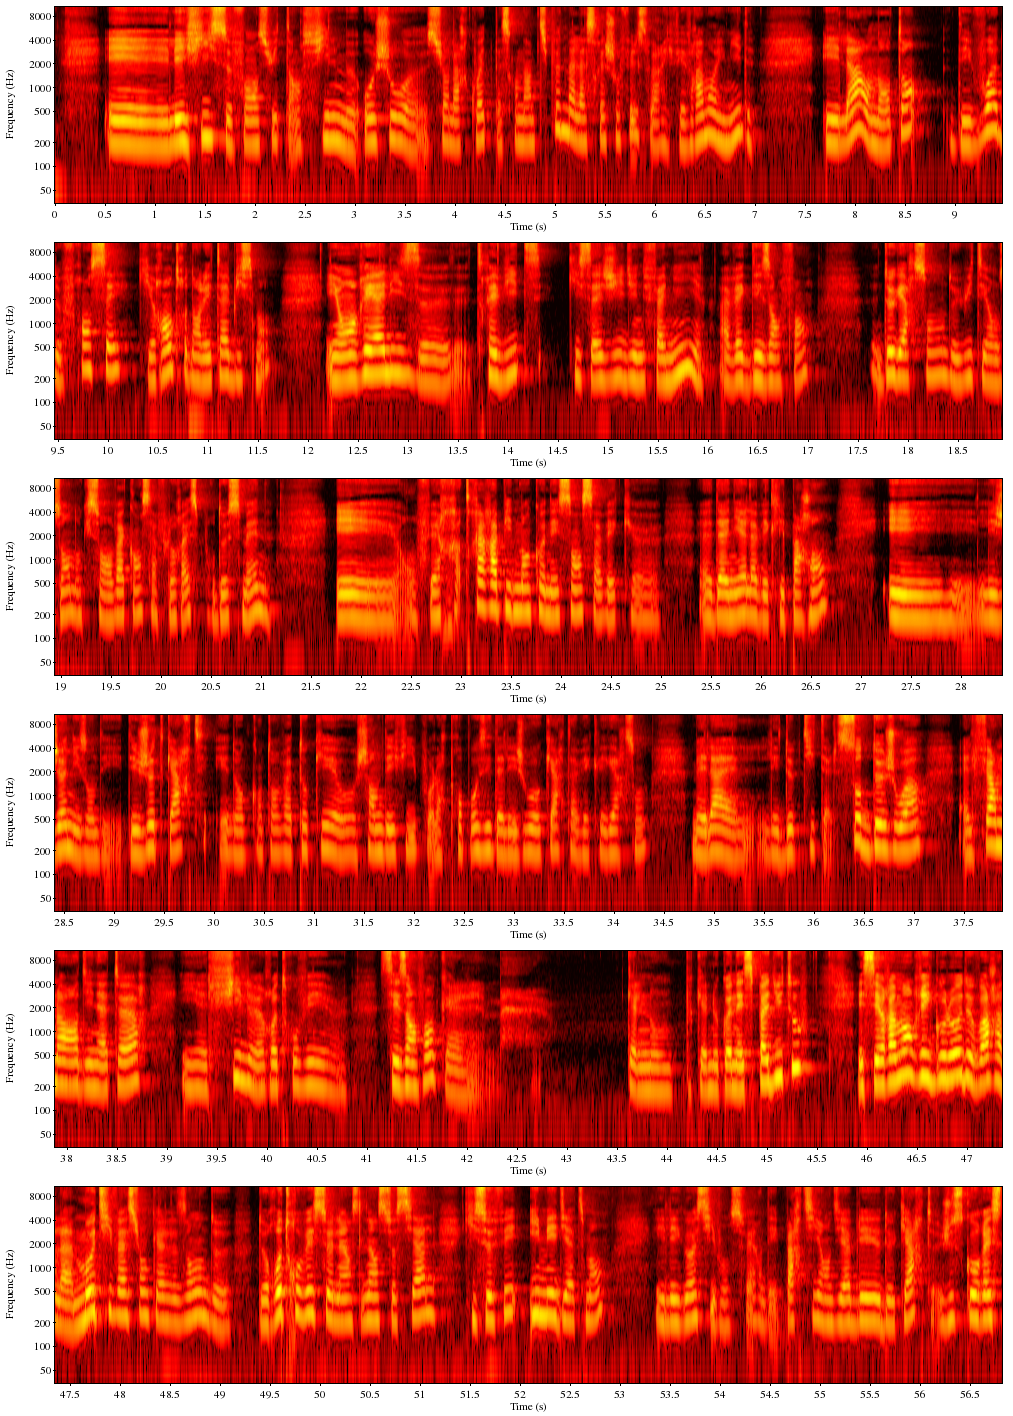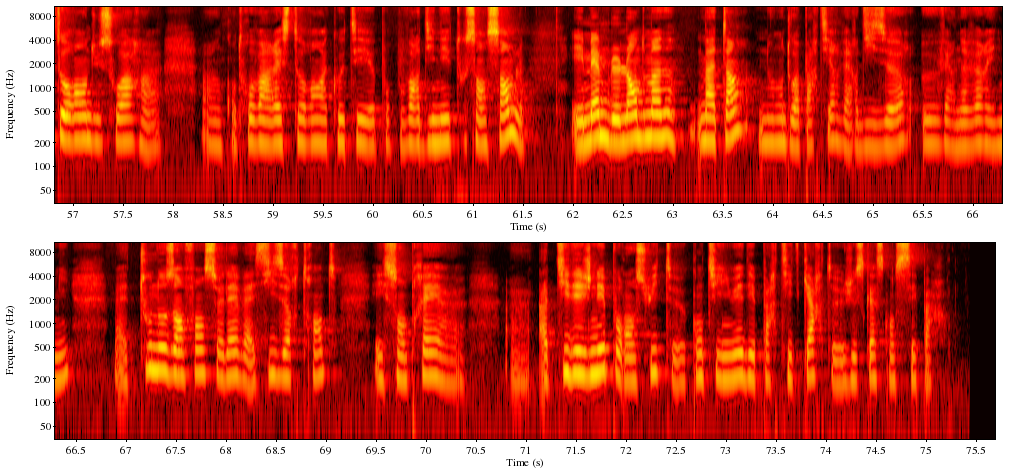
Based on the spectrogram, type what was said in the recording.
Et les filles se font ensuite un film au chaud euh, sur leur couette parce qu'on a un petit peu de mal à se réchauffer le soir, il fait vraiment humide. Et là, on entend des voix de Français qui rentrent dans l'établissement et on réalise euh, très vite qu'il s'agit d'une famille avec des enfants, deux garçons de 8 et 11 ans, donc ils sont en vacances à Flores pour deux semaines. Et on fait très rapidement connaissance avec euh, Daniel avec les parents. Et les jeunes, ils ont des, jeux de cartes. Et donc, quand on va toquer aux chambres des filles pour leur proposer d'aller jouer aux cartes avec les garçons, mais là, les deux petites, elles sautent de joie, elles ferment leur ordinateur et elles filent retrouver euh, ces enfants qu'elles bah, qu'elles ne connaissent pas du tout. Et c'est vraiment rigolo de voir la motivation qu'elles ont de, retrouver ce lien social qui se fait immédiatement. Et les gosses, ils vont se faire des parties endiablées de cartes jusqu'au restaurant du soir, euh, euh, qu'on trouve un restaurant à côté pour pouvoir dîner tous ensemble. Et même le lendemain matin, nous on doit partir vers 10h, eux vers 9h30, bah, tous nos enfants se lèvent à 6h30 et sont prêts euh, à petit déjeuner pour ensuite continuer des parties de cartes jusqu'à ce qu'on se sépare.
